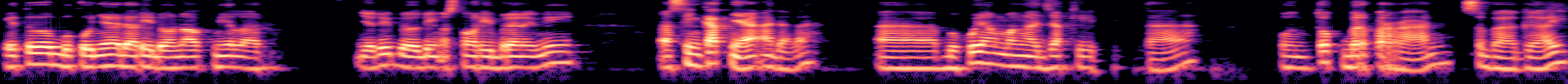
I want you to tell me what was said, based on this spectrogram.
Itu bukunya dari Donald Miller. Jadi Building a Story Brand ini uh, singkatnya adalah uh, buku yang mengajak kita untuk berperan sebagai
